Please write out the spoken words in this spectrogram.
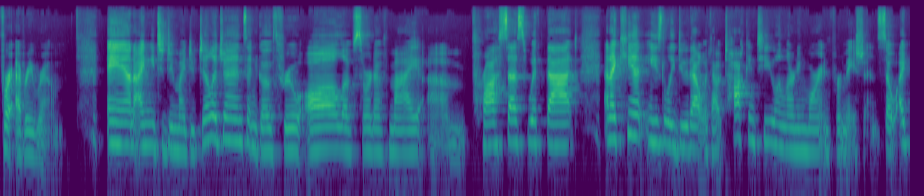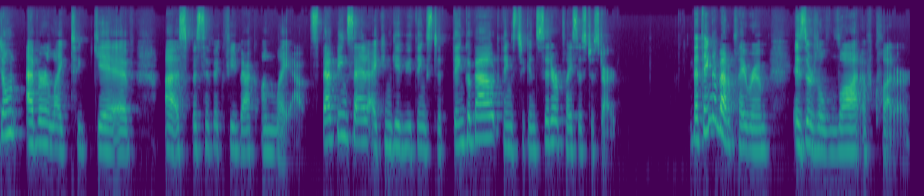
for every room and I need to do my due diligence and go through all of sort of my um, process with that. And I can't easily do that without talking to you and learning more information. So I don't ever like to give uh, specific feedback on layouts. That being said, I can give you things to think about, things to consider, places to start. The thing about a playroom is there's a lot of clutter.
